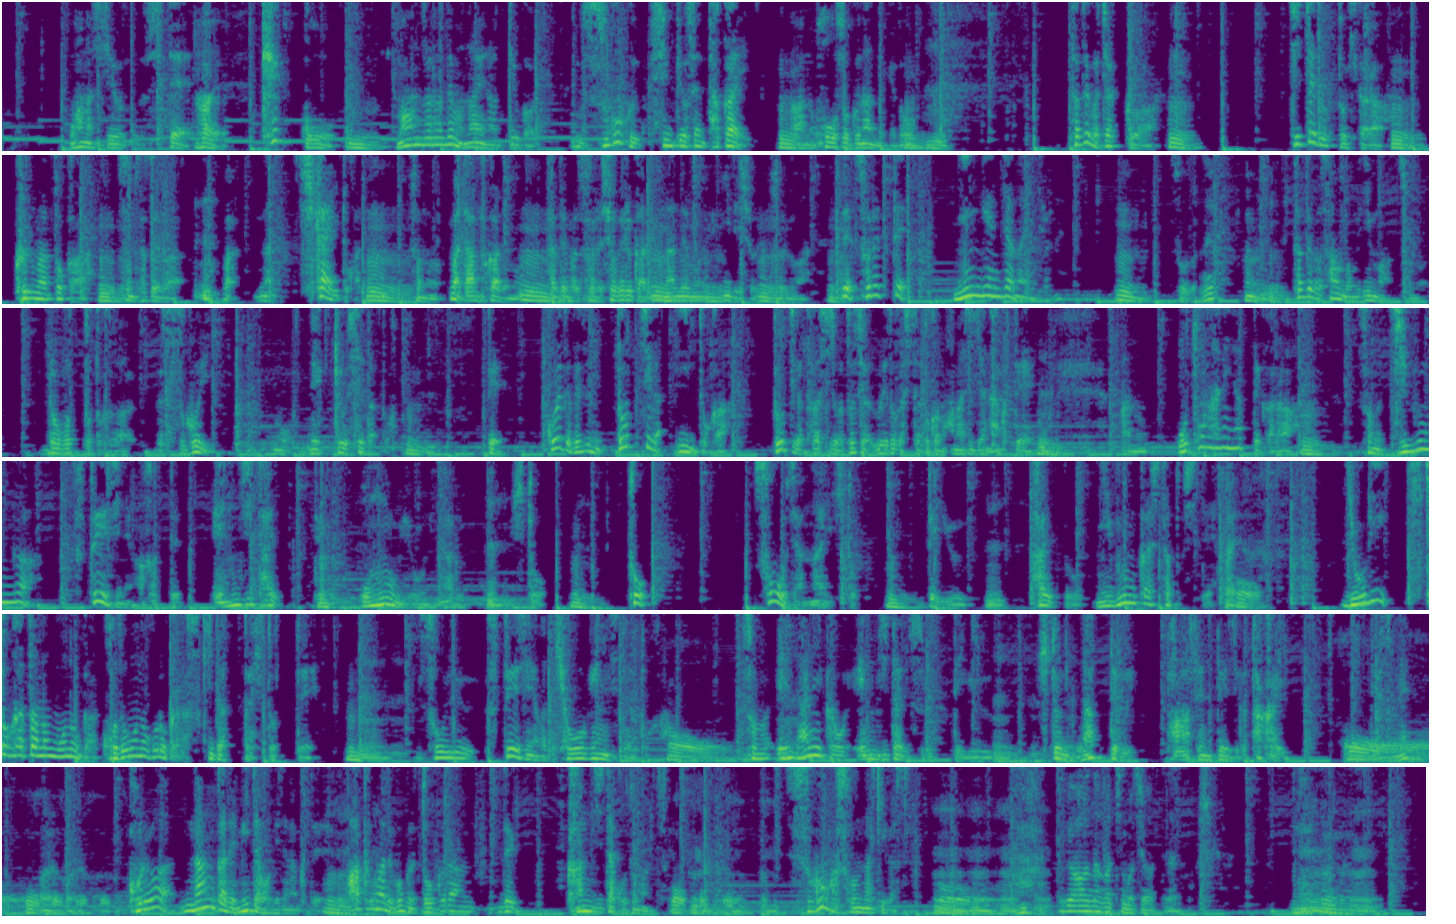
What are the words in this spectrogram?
お話をして、はい。結構、うん。まんざらでもないなっていうか、すごく信憑性高い、うんあの、法則なんだけど、うん例えばジャックは、うん。ちっちゃい時から、うん。車とか、うんその、例えば、まあ、な機械とかでも、うんその、まあ、ダンプカーでも、うん例えばそれショベルカーでも何でもいいでしょうよ、うんそれは、うんで、それって人間じゃないんだよね。うん。そうだね。うん。ん例えばサンバも今、その、ロボットとかがすごい、もう熱狂してたと。うん。で、これって別にどっちがいいとか、どっちが正しいとか、どっちが上とか下とかの話じゃなくて、うん。あの、大人になってから、うん。その自分がステージに上がって演じたいって思うようになるうん人うん。と、そうじゃない人っうん。ていううんタイプを二分化したとして、はい。より人型のものが子供の頃から好きだった人って、う。うんんそういうステージに上がって表現したりとか。そのえ何かを演じたりするっていううん人になってるパーセンテージが高い。ですね。これは何かで見たわけじゃなくて、うんあくまで僕の独断で感じたことなんですよ。ほう。ほう。すごくそんな気がする。うんうんうんいや、あながち間違ってないかもしね。うんうん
